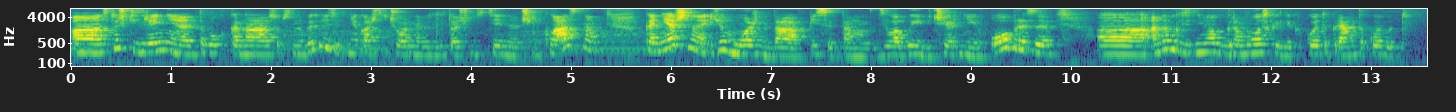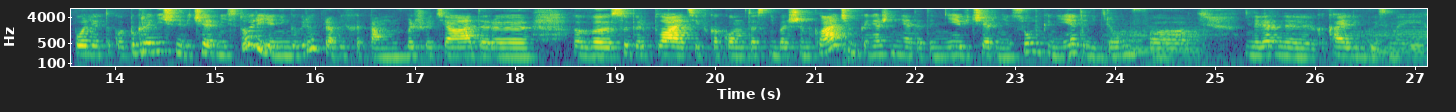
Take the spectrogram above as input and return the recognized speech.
А с точки зрения того, как она, собственно, выглядит, мне кажется, черная выглядит очень стильно, очень классно. Конечно, ее можно, да, вписывать там в деловые вечерние образы. А, она выглядит немного громоздкой для какой-то прям такой вот более такой пограничной вечерней истории. Я не говорю про выход там в большой театр, э, в супер платье в каком-то с небольшим клатчем. Конечно, нет, это не вечерняя сумка, не это, не триумф, э, наверное, какая-либо из моих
